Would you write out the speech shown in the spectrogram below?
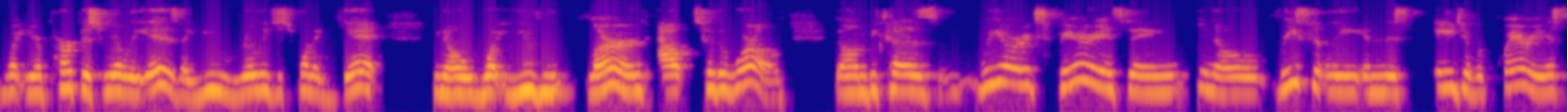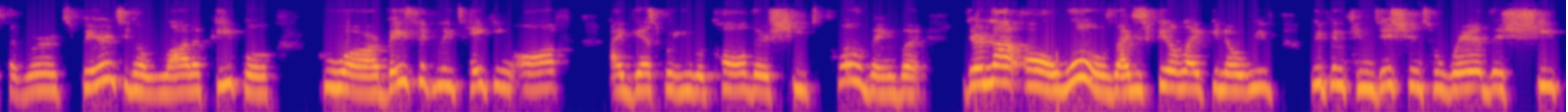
what your purpose really is that you really just want to get you know what you've learned out to the world um, because we are experiencing you know recently in this age of aquarius that we're experiencing a lot of people who are basically taking off i guess what you would call their sheep's clothing but they're not all wolves i just feel like you know we've we've been conditioned to wear this sheep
